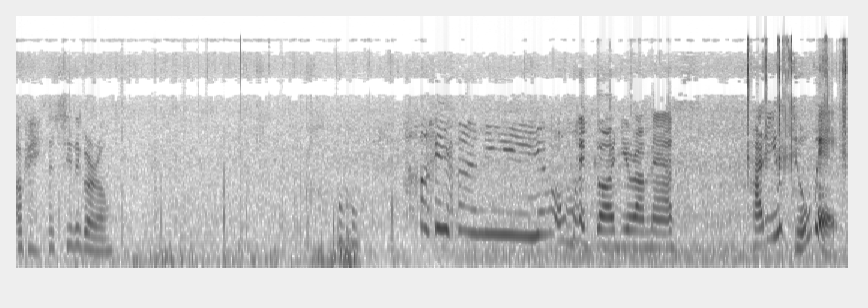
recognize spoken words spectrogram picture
Okay, let's see the girl. Hi, honey. Oh my God, you're a mess. How do you do it?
